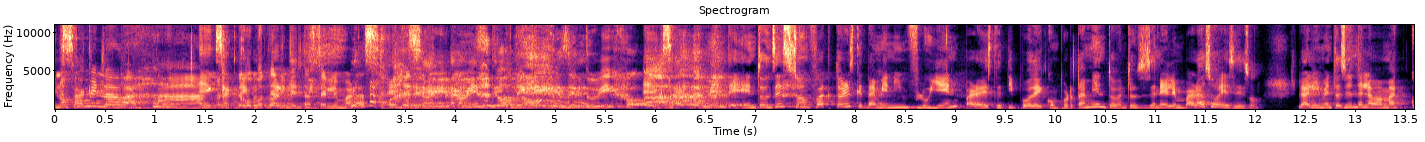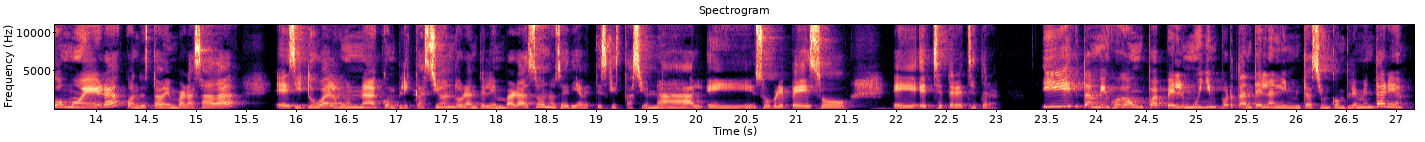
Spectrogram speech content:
No come nada. Ah, Exacto. ¿Cómo te alimentaste en el embarazo? Exactamente. No te quejes de tu hijo. Exactamente. Entonces son factores que también influyen para este tipo de comportamiento. Entonces en el embarazo es eso. La alimentación de la mamá, cómo era cuando estaba embarazada, eh, si tuvo alguna complicación durante el embarazo, no sé, diabetes gestacional, eh, sobrepeso, eh, etcétera, etcétera. Y también juega un papel muy importante en la alimentación complementaria.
